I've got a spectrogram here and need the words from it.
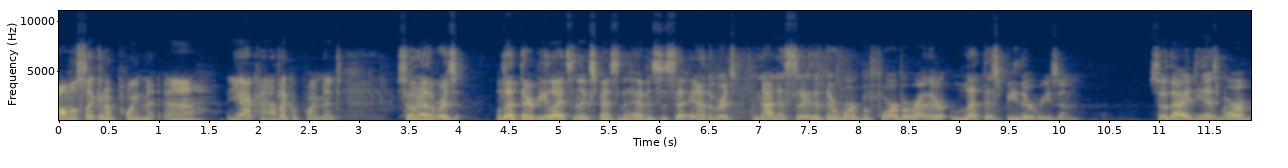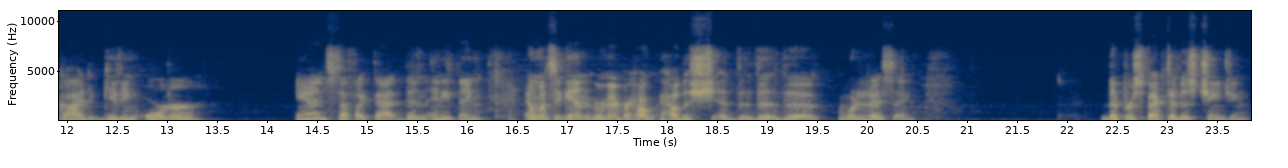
almost like an appointment. Uh, yeah, kind of like appointment. So in other words, let there be lights in the expanse of the heavens. In other words, not necessarily that there weren't before, but rather let this be their reason. So the idea is more of God giving order and stuff like that than anything. And once again, remember how how the the, the the what did I say? The perspective is changing.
